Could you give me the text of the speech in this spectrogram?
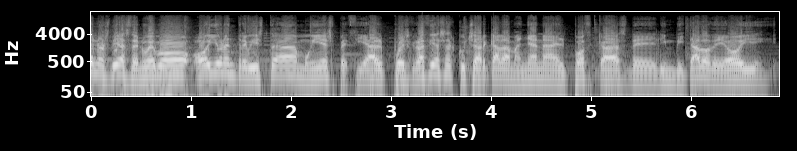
Buenos días de nuevo, hoy una entrevista muy especial, pues gracias a escuchar cada mañana el podcast del invitado de hoy,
